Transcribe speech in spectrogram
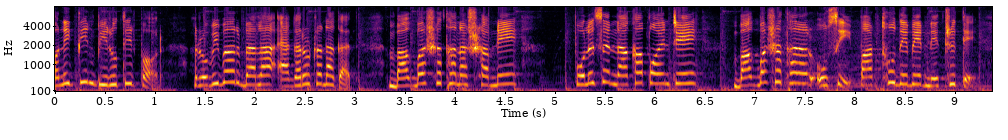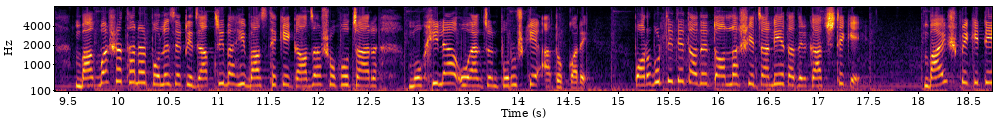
অনেকদিন বিরতির পর রবিবার বেলা এগারোটা নাগাদ বাগবাসা থানার সামনে পুলিশের নাকা পয়েন্টে বাগবাসা থানার ওসি পার্থ দেবের নেতৃত্বে বাগবাসা থানার পুলিশ একটি যাত্রীবাহী বাস থেকে গাঁজা সহ চার মহিলা ও একজন পুরুষকে আটক করে। পরবর্তীতে তাদের তল্লাশি চালিয়ে তাদের কাছ থেকে বাইশ প্যাকেটে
